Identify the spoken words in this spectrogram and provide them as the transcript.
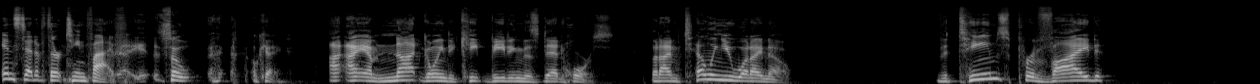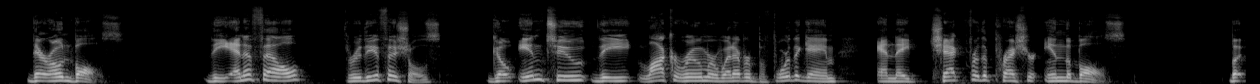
instead of 13.5. so okay I, I am not going to keep beating this dead horse but i'm telling you what i know the teams provide their own balls the nfl through the officials go into the locker room or whatever before the game and they check for the pressure in the balls but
